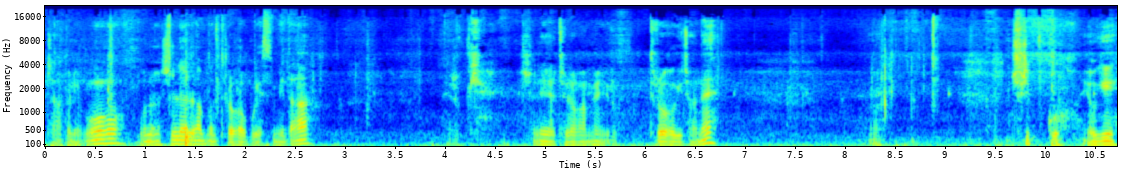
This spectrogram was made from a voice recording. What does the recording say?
자 그리고 오늘 실내를 한번 들어가 보겠습니다. 이렇게 실내에 들어가면 이렇게 들어가기 전에 네. 출입구 여기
